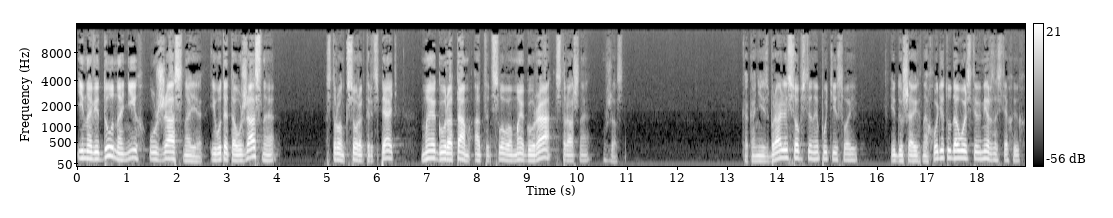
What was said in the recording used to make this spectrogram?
и наведу на них ужасное. И вот это ужасное – Стронг 4035, Мегура там от слова Мегура страшное, ужасно. Как они избрали собственные пути свои, и душа их находит удовольствие в мерзостях их,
